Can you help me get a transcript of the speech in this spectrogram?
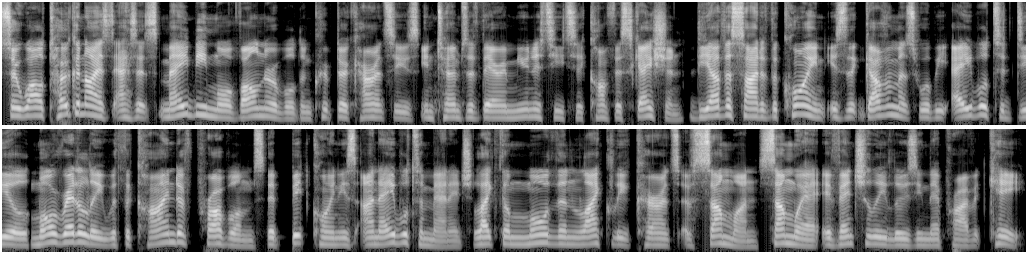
So while tokenized assets may be more vulnerable than cryptocurrencies in terms of their immunity to confiscation, the other side of the coin is that governments will be able to deal more readily with the kind of problems that Bitcoin is unable to manage, like the more than likely occurrence of someone somewhere eventually losing their private key.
